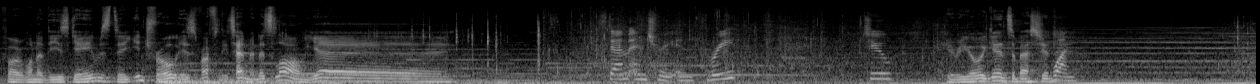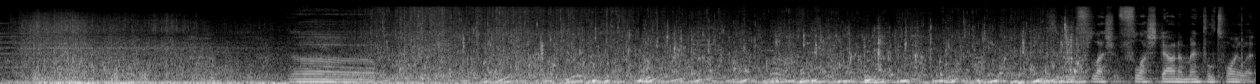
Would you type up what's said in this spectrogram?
for one of these games, the intro is roughly 10 minutes long. Yay! Stem entry in three, two, Here we go again, Sebastian. one. Oh. As if we flush flush down a mental toilet.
